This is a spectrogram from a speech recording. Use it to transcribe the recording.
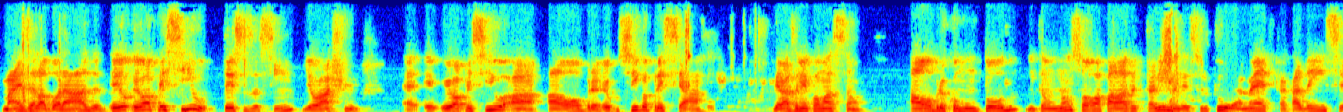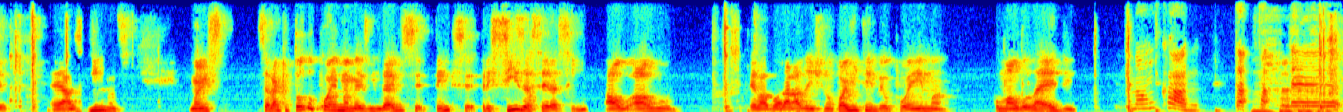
mais elaborada. Eu, eu aprecio textos assim, eu acho, é, eu, eu, aprecio a, a obra, eu consigo apreciar, graças à minha formação, a obra como um todo, então não só a palavra que está ali, mas a estrutura, a métrica, a cadência, é, as rimas, mas será que todo poema mesmo deve ser, tem que ser, precisa ser assim? Algo, algo elaborado? A gente não pode entender o poema como algo leve? Não, cara. Tá, tá, é,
